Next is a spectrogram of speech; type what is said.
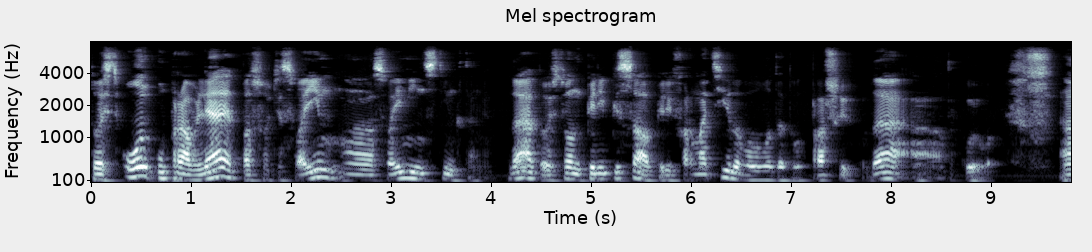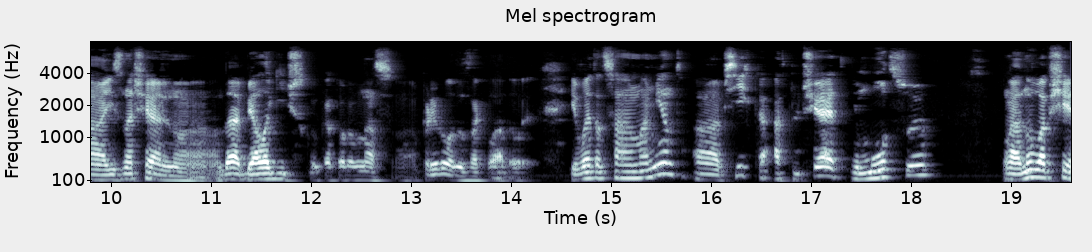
То есть он управляет, по сути, своим, э, своими инстинктами. Да, то есть он переписал, переформатировал вот эту вот прошивку, да, а, такую вот а, изначальную, да, биологическую, которую в нас э, природа закладывает. И в этот самый момент а, психика отключает эмоцию, ну вообще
